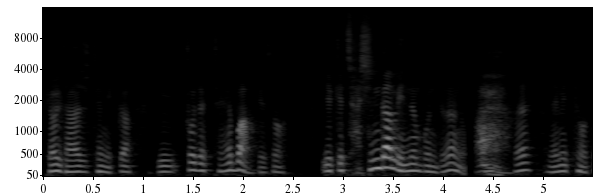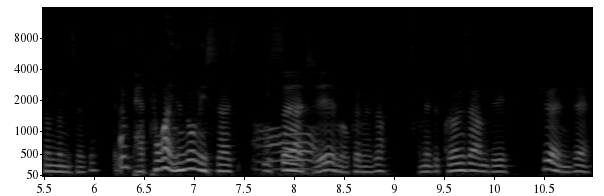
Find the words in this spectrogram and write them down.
별 달아줄 테니까 이 프로젝트 해봐. 그래서 이렇게 자신감 있는 분들은 아, 그래? 내 밑에 어떤 놈이 있어야지? 좀 배포가 있는 놈이 있어야, 있어야지. 뭐 그러면서 아무래도 그런 사람들이 필요했는데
